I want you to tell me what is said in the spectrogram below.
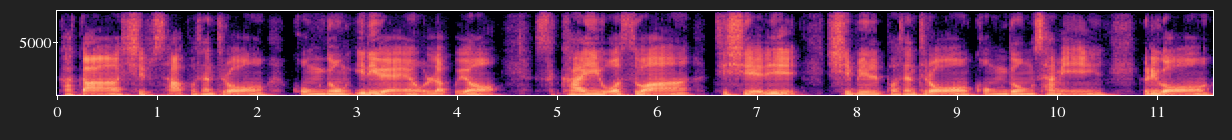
각각 14%로 공동 1위에 올랐고요. 스카이워스와 TCL이 11%로 공동 3위, 그리고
